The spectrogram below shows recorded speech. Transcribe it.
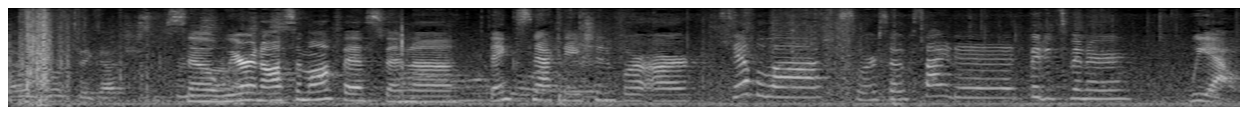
Oh, look, they got you some so we're an awesome office, and uh, thanks Snack Nation for our sample box. We're so excited. Fidget spinner, we out.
